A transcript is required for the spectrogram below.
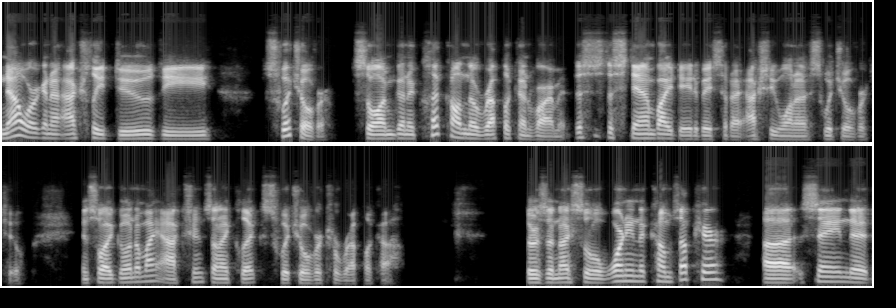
now we're going to actually do the switchover. So I'm going to click on the replica environment. This is the standby database that I actually want to switch over to. And so I go into my actions and I click switch over to replica. There's a nice little warning that comes up here uh, saying that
